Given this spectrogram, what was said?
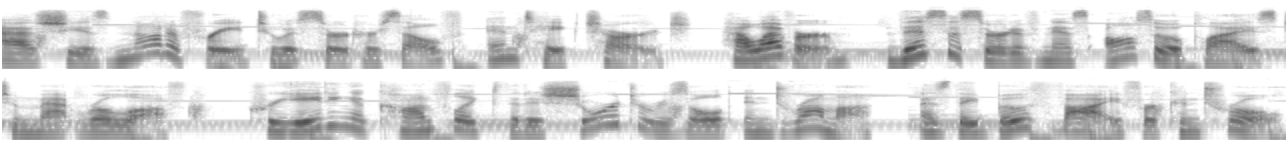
as she is not afraid to assert herself and take charge. However, this assertiveness also applies to Matt Roloff, creating a conflict that is sure to result in drama as they both vie for control.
